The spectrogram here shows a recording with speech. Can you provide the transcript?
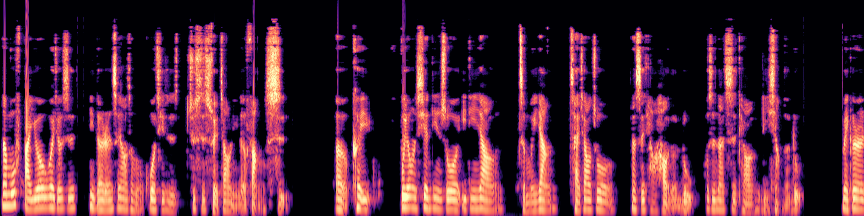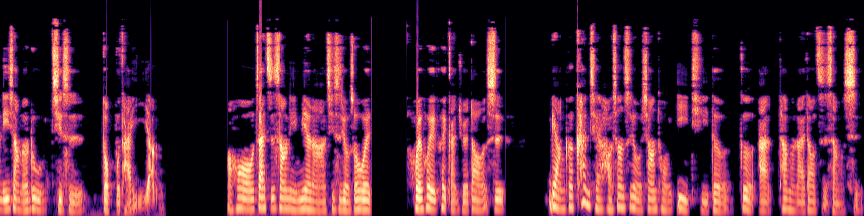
那 move by your way 就是你的人生要怎么过，其实就是随照你的方式。呃，可以不用限定说一定要怎么样才叫做那是条好的路，或是那是条理想的路。每个人理想的路其实都不太一样。然后在智商里面啊，其实有时候会会会会感觉到的是。两个看起来好像是有相同议题的个案，他们来到咨商室。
